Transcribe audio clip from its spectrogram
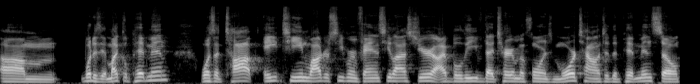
um, what is it? Michael Pittman was a top 18 wide receiver in fantasy last year. I believe that Terry McLaurin's more talented than Pittman. So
